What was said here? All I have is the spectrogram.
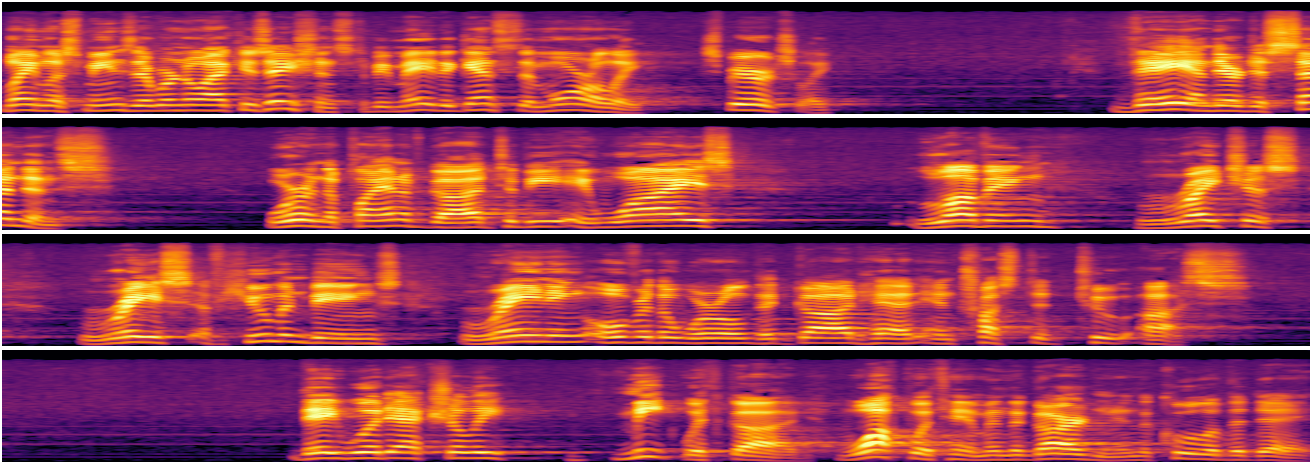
Blameless means there were no accusations to be made against them morally, spiritually. They and their descendants were in the plan of God to be a wise, loving, righteous race of human beings reigning over the world that God had entrusted to us. They would actually meet with God, walk with Him in the garden in the cool of the day.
